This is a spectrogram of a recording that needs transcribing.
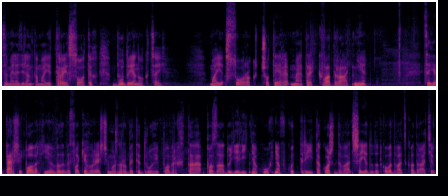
Земельна ділянка має 3 сотих. Будинок цей має 44 метри квадратні. Це є перший поверх, є високе горище, можна робити другий поверх. Та позаду є літня кухня, в котрій також ще є додатково 20 квадратів.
